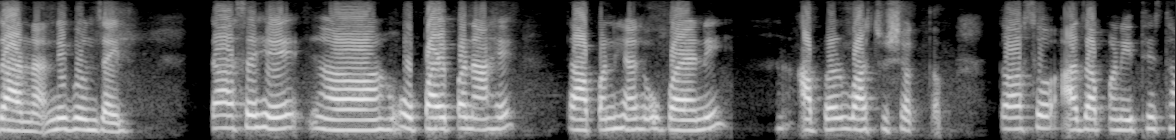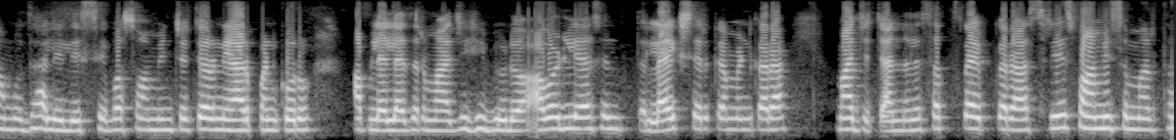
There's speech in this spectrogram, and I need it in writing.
जाणार निघून जाईल. तर असं हे उपाय पण आहे. तर आपण ह्या उपायाने आपण वाचू शकतात तर असो आज आपण इथेच थांबू झालेली सेवा स्वामींच्या चरणी अर्पण करू. आपल्याला जर माझी ही व्हिडिओ आवडली असेल तर लाईक शेअर कमेंट करा. माझ्या चॅनलला सबस्क्राईब करा. श्री स्वामी समर्थ.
